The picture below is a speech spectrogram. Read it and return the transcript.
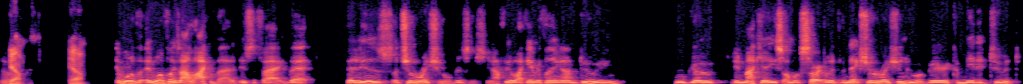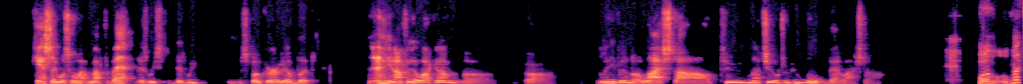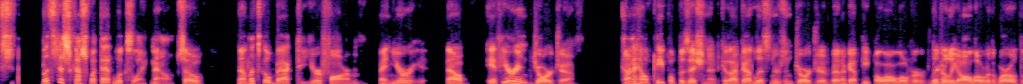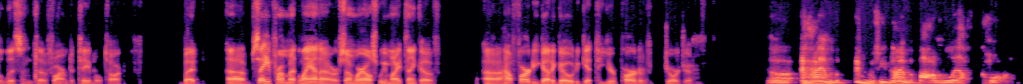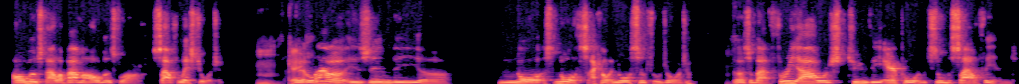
Uh, yeah. Yeah. And one of the and one of the things I like about it is the fact that that it is a generational business. You know, I feel like everything I'm doing will go, in my case, almost certainly to the next generation who are very committed to it can't say what's going to happen after that, as we as we spoke earlier. But you know, I feel like I'm uh, uh, leaving a lifestyle to my children who want that lifestyle. Well, let's let's discuss what that looks like now. So now let's go back to your farm, and you're now if you're in Georgia kind of help people position it because I've got listeners in Georgia, but I've got people all over, literally all over the world to listen to Farm to Table Talk. But uh, say from Atlanta or somewhere else we might think of, uh, how far do you got to go to get to your part of Georgia? Uh, I am the excuse me, I am the bottom left corner, almost Alabama, almost Florida, Southwest Georgia. Mm, okay. Atlanta is in the uh, north, north, I call it north central Georgia. Mm-hmm. Uh, it's about three hours to the airport, which is on the south end.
